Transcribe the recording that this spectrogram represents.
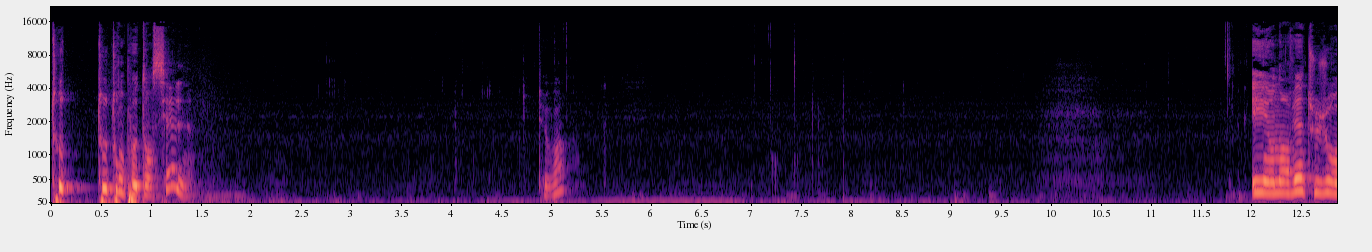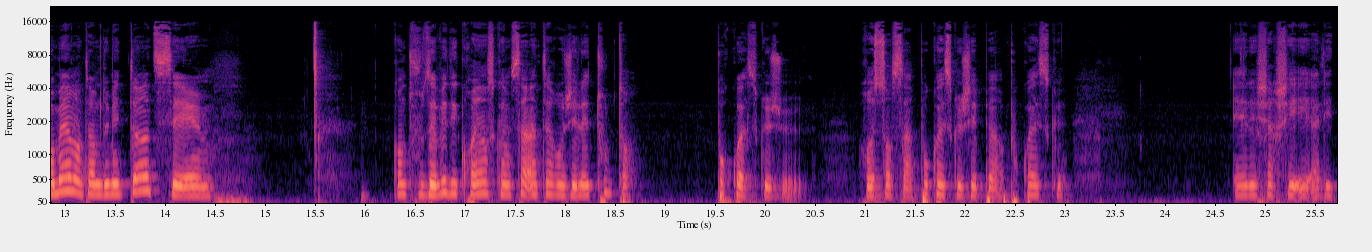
tout, tout ton potentiel. Tu vois? Et on en revient toujours au même en termes de méthode, c'est quand vous avez des croyances comme ça, interrogez-les tout le temps. Pourquoi est-ce que je ressens ça Pourquoi est-ce que j'ai peur? Pourquoi est-ce que... Et allez chercher et allez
